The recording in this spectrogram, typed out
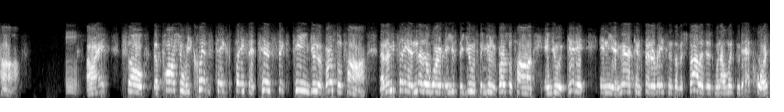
time. Mm. All right. So the partial eclipse takes place at 10:16 Universal Time. Now let me tell you another word they used to use for Universal Time, and you would get it in the American Federations of Astrologers when I went through that course,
